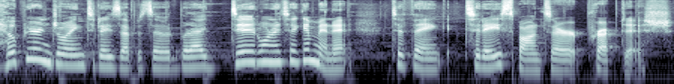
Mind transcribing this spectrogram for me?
Hope you're enjoying today's episode, but I did want to take a minute to thank today's sponsor, Prep Dish.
